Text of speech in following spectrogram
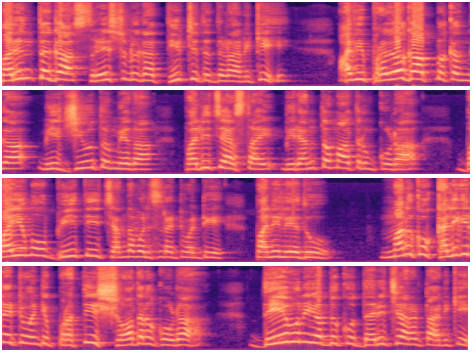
మరింతగా శ్రేష్ఠులుగా తీర్చిదిద్దడానికి అవి ప్రయోగాత్మకంగా మీ జీవితం మీద పనిచేస్తాయి మీరెంత మాత్రం కూడా భయము భీతి చెందవలసినటువంటి పని లేదు. మనకు కలిగినటువంటి ప్రతి శోధన కూడా దేవుని యొద్దకు దరిచేరటానికి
